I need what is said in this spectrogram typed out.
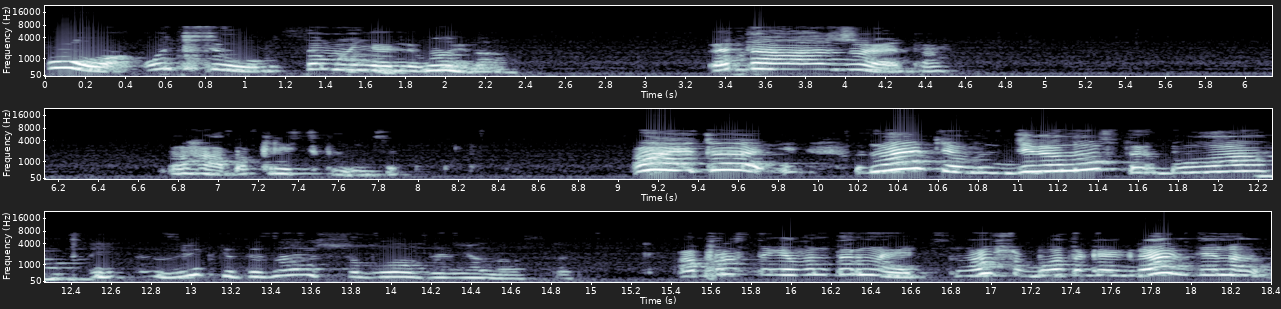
О, оцю, це моя Ну любима. да. Это же это. Ага, по крестикам нельзя. А, это, знаете, в 90-х была І Звідки ти знаєш, що було в 90-х? А просто я в интернете знаю, что была такая игра, где на,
